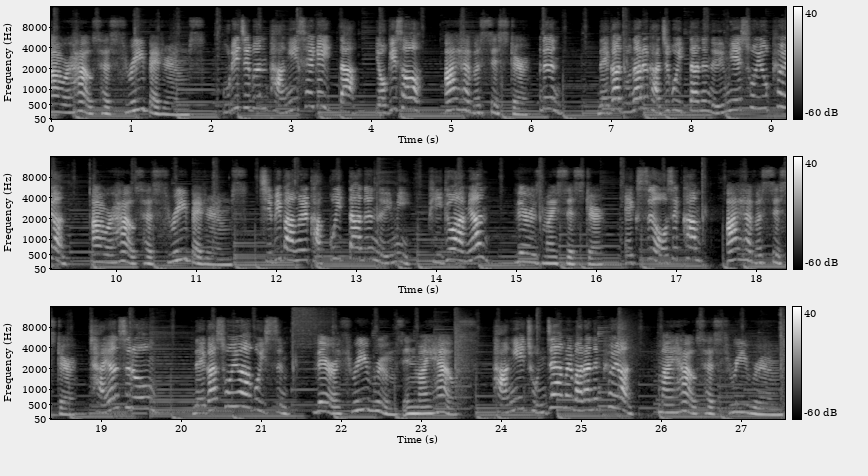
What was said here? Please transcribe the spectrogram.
Our house has three bedrooms. 우리 집은 방이 3개 있다. 여기서 I have a sister. 는 내가 누나를 가지고 있다는 의미의 소유 표현. Our house has three bedrooms. 집이 방을 갖고 있다는 의미. 비교하면 There is my sister. X 어색함, I have a sister. 자연스러움, 내가 소유하고 있음, There are three rooms in my house. 방이 존재함을 말하는 표현, My house has three rooms.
